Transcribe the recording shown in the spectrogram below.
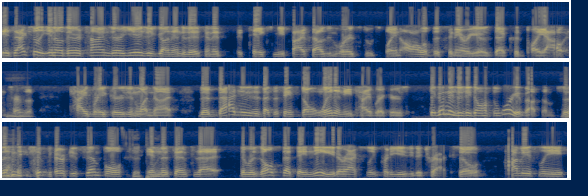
it's actually you know there are times, there are years we've gone into this, and it it takes me five thousand words to explain all of the scenarios that could play out in terms of tiebreakers and whatnot. The bad news is that the Saints don't win any tiebreakers. The good news is you don't have to worry about them. So that makes it very simple in the sense that the results that they need are actually pretty easy to track. So obviously,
